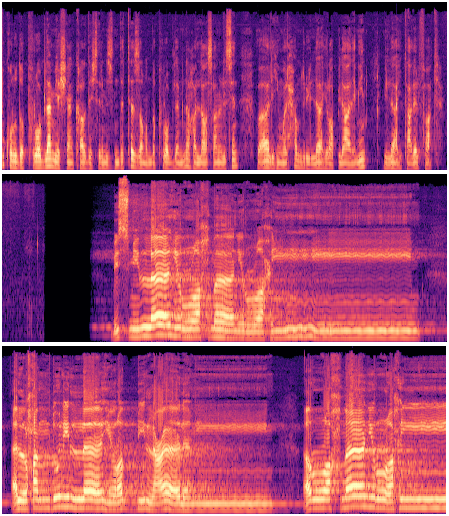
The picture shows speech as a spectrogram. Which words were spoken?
Bu konuda problem yaşayan kardeşlerimizin de tez zamanda problemine hallasan eylesin. Ve alihim velhamdülillahi rabbil alemin. Lillahi Teala'l-Fatiha. Bismillahirrahmanirrahim. Elhamdülillahi rabbil alemin. Errahmanirrahim.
